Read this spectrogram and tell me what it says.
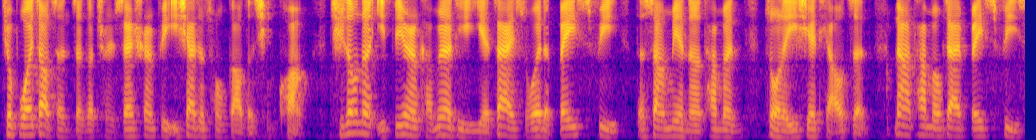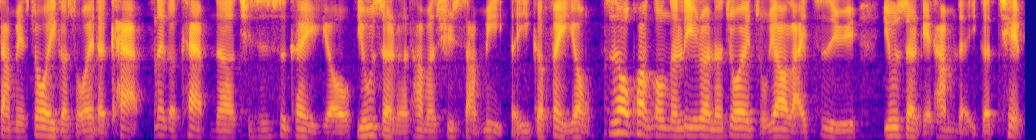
就不会造成整个 transaction fee 一下就冲高的情况。其中呢，Ethereum community 也在所谓的 base fee 的上面呢，他们做了一些调整。那他们在 base fee 上面做一个所谓的 cap，那个 cap 呢，其实是可以由 user 呢他们去 submit 的一个费用。之后矿工的利润呢，就会主要来自于 user 给他们的一个 tip，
